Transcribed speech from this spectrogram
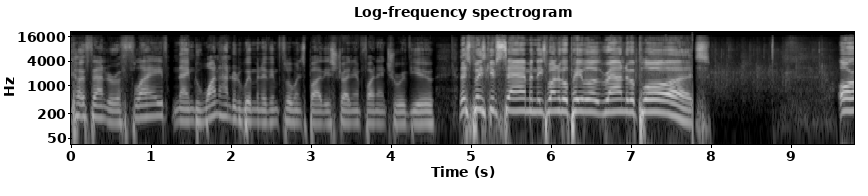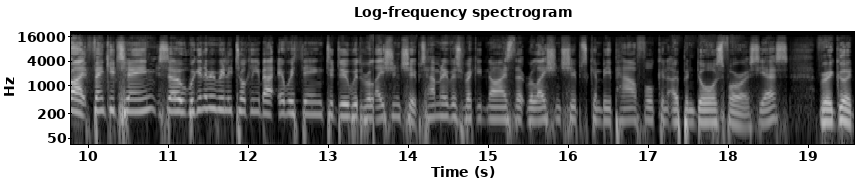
co founder of Flave, named 100 Women of Influence by the Australian Financial Review. Let's please give Sam and these wonderful people a round of applause. All right, thank you, team. So, we're going to be really talking about everything to do with relationships. How many of us recognize that relationships can be powerful, can open doors for us? Yes? Very good.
